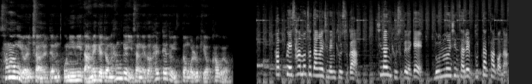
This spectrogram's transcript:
상황이 여의치 않을 때는 본인이 남의 계정 한 개 이상에서 할 때도 있던 걸로 기억하고요. 학회 사무처장을 지낸 교수가 친한 교수들에게 논문 심사를 부탁하거나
